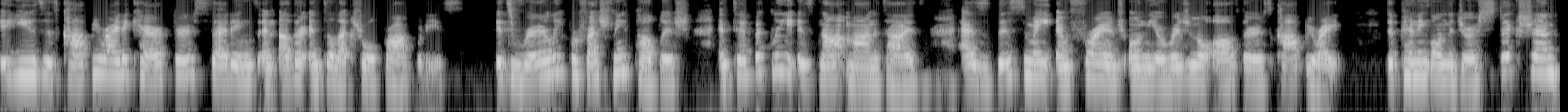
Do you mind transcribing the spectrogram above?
It uses copyrighted characters, settings, and other intellectual properties. It's rarely professionally published and typically is not monetized, as this may infringe on the original author's copyright depending on the jurisdiction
